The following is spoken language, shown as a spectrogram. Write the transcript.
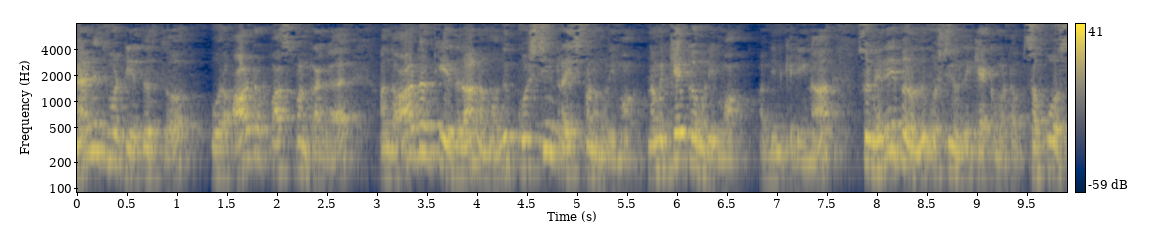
மேனேஜ்மெண்ட் எதிர்த்தோ ஒரு ஆர்டர் பாஸ் பண்றாங்க. அந்த ஆர்டருக்கு எதிராக நம்ம வந்து கொஸ்டின் ரைஸ் பண்ண முடியுமா? நம்ம கேட்க முடியுமா? அப்படின்னு கேட்டீங்கன்னா சோ நிறைய பேர் வந்து கொஸ்டின் வந்து கேட்க மாட்டோம். சப்போஸ்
